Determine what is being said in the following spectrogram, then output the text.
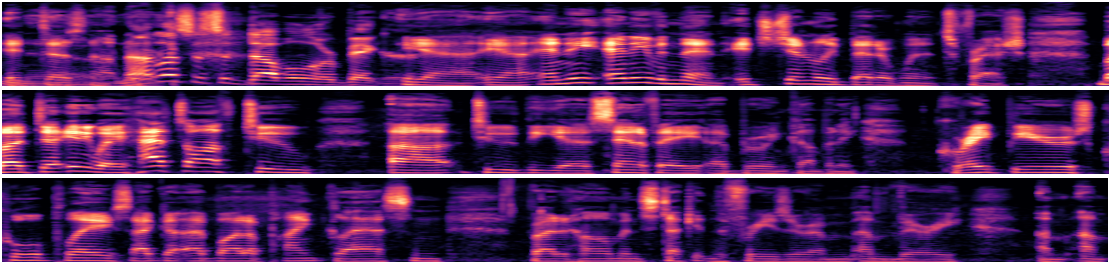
It does not. Not work. unless it's a double or bigger. Yeah, yeah, and e- and even then, it's generally better when it's fresh. But uh, anyway, hats off to uh, to the uh, Santa Fe uh, Brewing Company. Great beers, cool place. I got I bought a pint glass and brought it home and stuck it in the freezer. I'm I'm very I'm I'm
